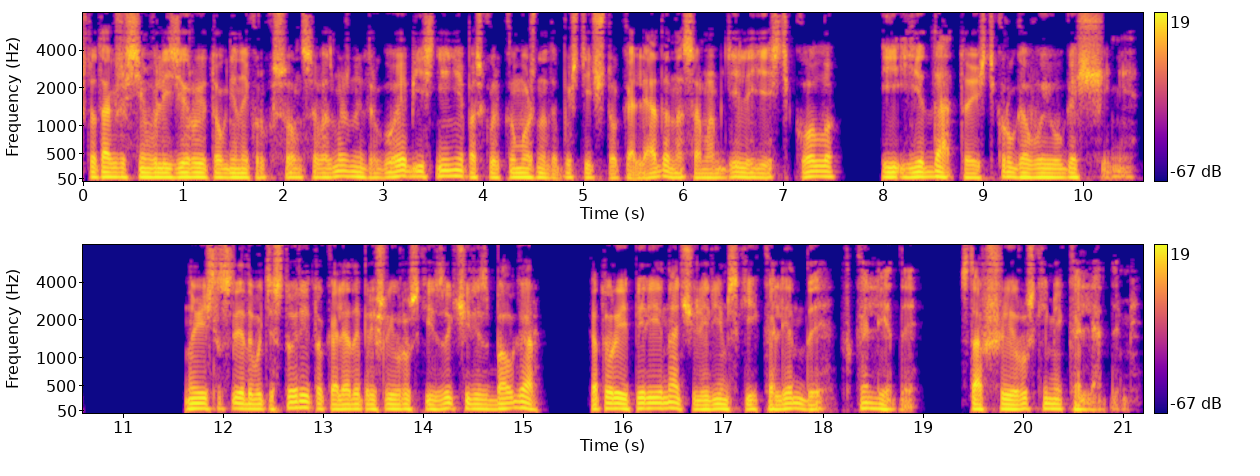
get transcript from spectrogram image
что также символизирует огненный круг солнца. Возможно, и другое объяснение, поскольку можно допустить, что коляда на самом деле есть коло и еда, то есть круговое угощение. Но если следовать истории, то коляды пришли в русский язык через болгар, которые переиначили римские календы в каледы, ставшие русскими колядами,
